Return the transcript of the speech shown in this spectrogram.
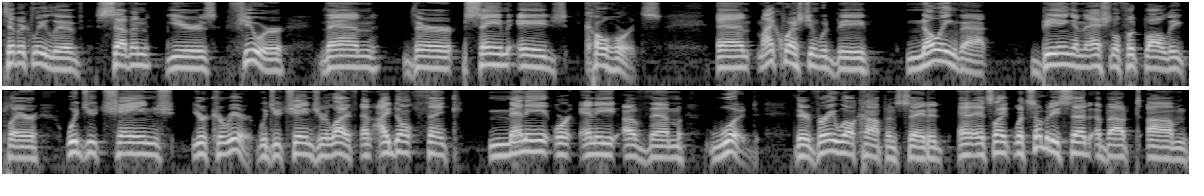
typically live seven years fewer than their same age cohorts. And my question would be: knowing that, being a National Football League player, would you change your career? Would you change your life? And I don't think many or any of them would. They're very well compensated, and it's like what somebody said about. Um,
